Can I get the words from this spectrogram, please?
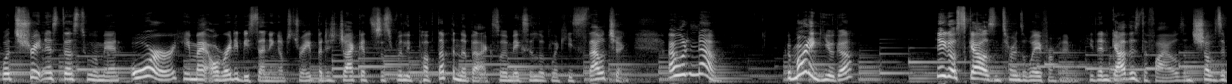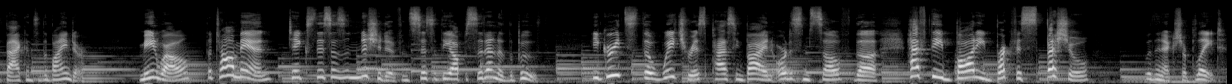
what straightness does to a man, or he might already be standing up straight, but his jacket's just really puffed up in the back, so it makes it look like he's slouching. I wouldn't know. Good morning, Hugo. Hugo scowls and turns away from him. He then gathers the files and shoves it back into the binder. Meanwhile, the tall man takes this as initiative and sits at the opposite end of the booth. He greets the waitress passing by and orders himself the hefty body breakfast special with an extra plate.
